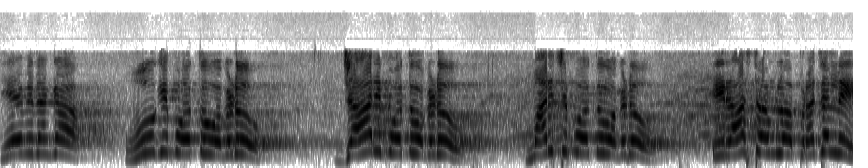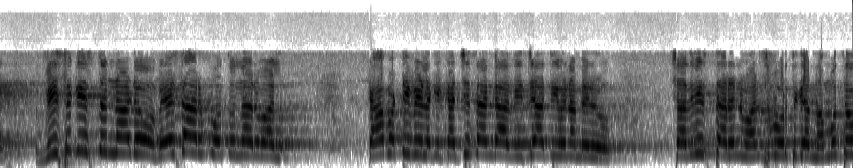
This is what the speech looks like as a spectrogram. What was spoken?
ఏ విధంగా ఊగిపోతూ ఒకడు జారిపోతూ ఒకడు మరిచిపోతూ ఒకడు ఈ రాష్ట్రంలో ప్రజల్ని విసిగిస్తున్నాడు వేసారిపోతున్నారు వాళ్ళు. కాబట్టి వీళ్ళకి ఖచ్చితంగా విద్యా దీవెన మీరు చదివిస్తారని మనస్ఫూర్తిగా నమ్ముతూ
